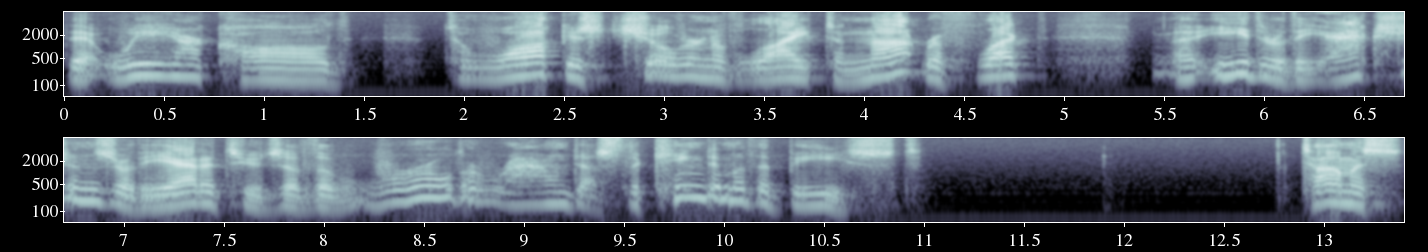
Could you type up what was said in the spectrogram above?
that we are called to walk as children of light, to not reflect uh, either the actions or the attitudes of the world around us, the kingdom of the beast. Thomas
